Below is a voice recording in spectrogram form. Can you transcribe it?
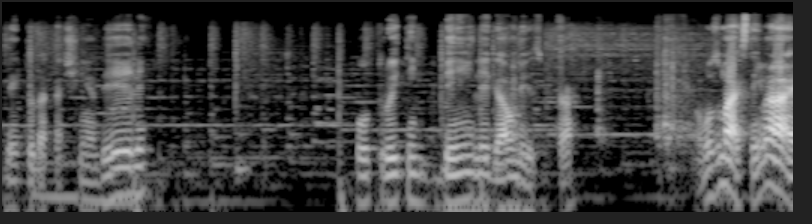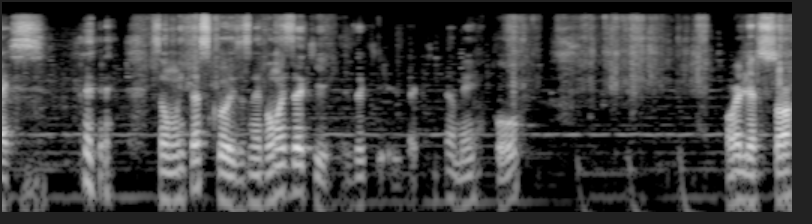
Dentro da caixinha dele. Outro item bem legal mesmo, tá? Vamos mais, tem mais. São muitas coisas, né? Vamos esse daqui. Esse daqui, esse daqui também ficou. Olha só.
